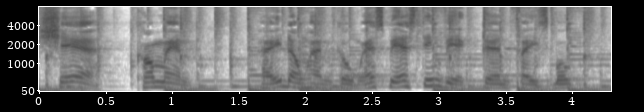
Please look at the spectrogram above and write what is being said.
share, comment. Hãy đồng hành cùng SBS tiếng Việt trên Facebook.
